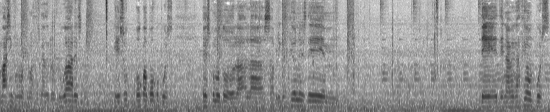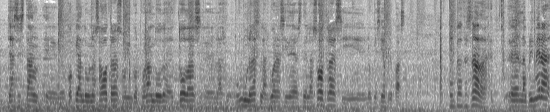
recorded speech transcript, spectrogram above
más información acerca de los lugares, que eso poco a poco pues es como todo, las aplicaciones de de, navegación pues ya se están eh, copiando unas a otras o incorporando eh, todas eh, las unas las buenas ideas de las otras y lo que siempre pasa. Entonces nada la primera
